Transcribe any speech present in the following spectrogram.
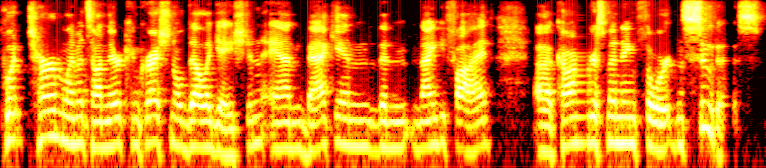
put term limits on their congressional delegation. And back in the 95, a congressman named Thornton sued us.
